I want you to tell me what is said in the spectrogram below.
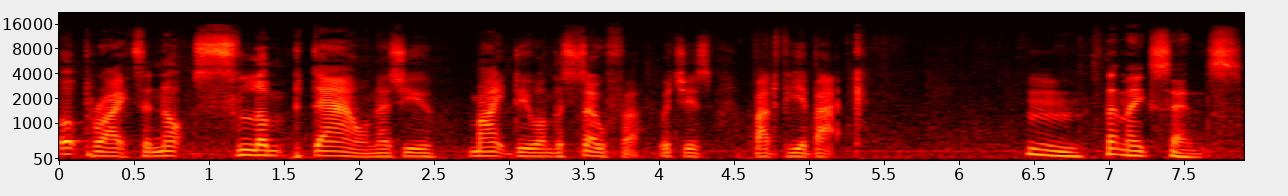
upright and not slump down as you might do on the sofa, which is bad for your back. Hmm, that makes sense.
